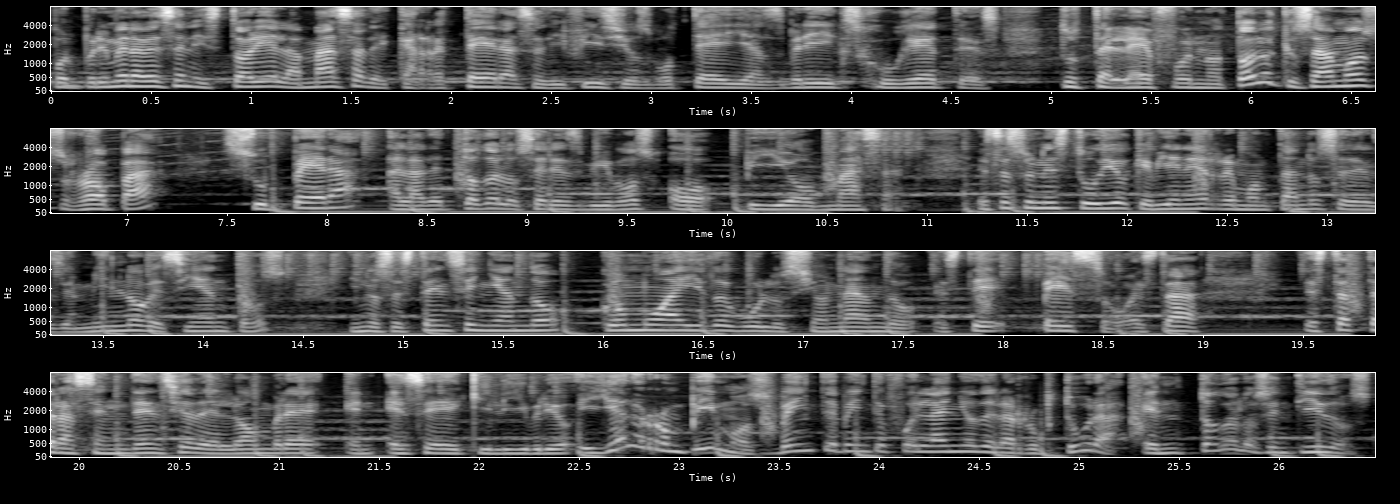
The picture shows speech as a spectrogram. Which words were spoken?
Por primera vez en la historia, la masa de carreteras, edificios, botellas, bricks, juguetes, tu teléfono, todo lo que usamos, ropa, supera a la de todos los seres vivos o biomasa. Este es un estudio que viene remontándose desde 1900 y nos está enseñando cómo ha ido evolucionando este peso, esta, esta trascendencia del hombre en ese equilibrio y ya lo rompimos. 2020 fue el año de la ruptura en todos los sentidos.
